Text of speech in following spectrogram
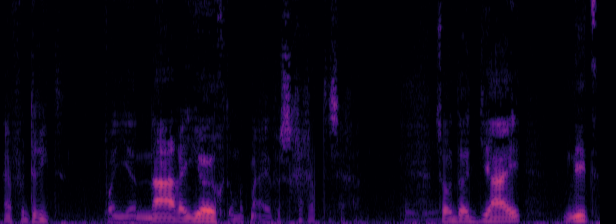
en verdriet. Van je nare jeugd, om het maar even scherp te zeggen. Mhm. Zodat jij niet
